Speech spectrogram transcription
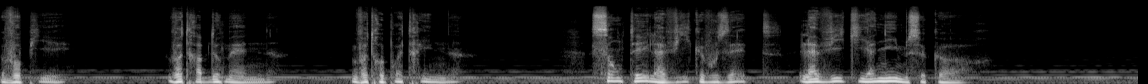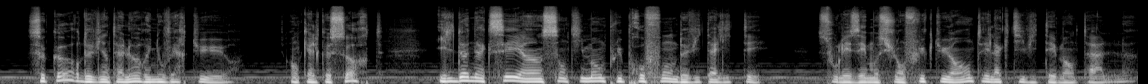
vos pieds, votre abdomen, votre poitrine. Sentez la vie que vous êtes, la vie qui anime ce corps. Ce corps devient alors une ouverture, en quelque sorte, il donne accès à un sentiment plus profond de vitalité, sous les émotions fluctuantes et l'activité mentale.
